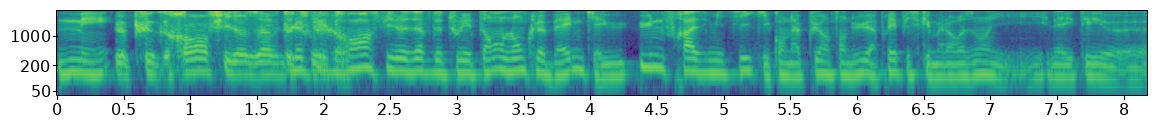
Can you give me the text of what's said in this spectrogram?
mais Le plus grand philosophe de le tous plus les temps. grand philosophe de tous les temps, l'oncle Ben, qui a eu une phrase mythique et qu'on n'a plus entendue après, puisque malheureusement il, il a été euh,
